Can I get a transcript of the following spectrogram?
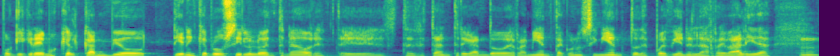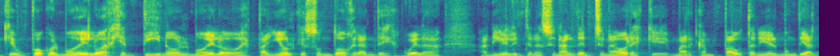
porque creemos que el cambio tienen que producirlo los entrenadores. Eh, se está entregando herramienta, conocimiento, después viene la reválida, mm. que un poco el modelo argentino, el modelo español, que son dos grandes escuelas a nivel internacional de entrenadores que marcan pauta a nivel mundial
